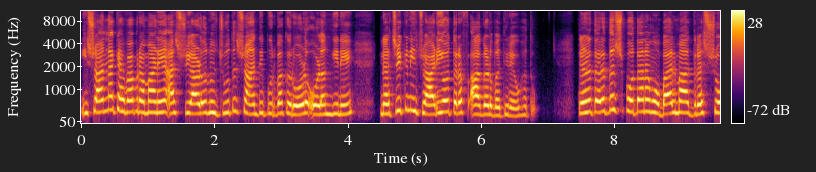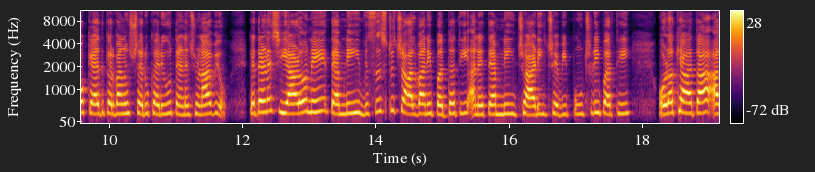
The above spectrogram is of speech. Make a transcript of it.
ઈશાનના કહેવા પ્રમાણે, આ શિયાળોનું જૂથ શાંતિપૂર્વક રોડ ઓળંગીને નજીકની જાડીઓ તરફ આગળ વધી રહ્યું હતું. તેણે તરત જ પોતાના મોબાઈલમાં આ દ્રશ્યો કેદ કરવાનું શરૂ કર્યું. તેણે જણાવ્યું કે તેણે શિયાળોને તેમની વિશિષ્ટ ચાલવાની પદ્ધતિ અને તેમની જાડી જેવી પૂંછડી પરથી ઓળખ્યા હતા. આ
